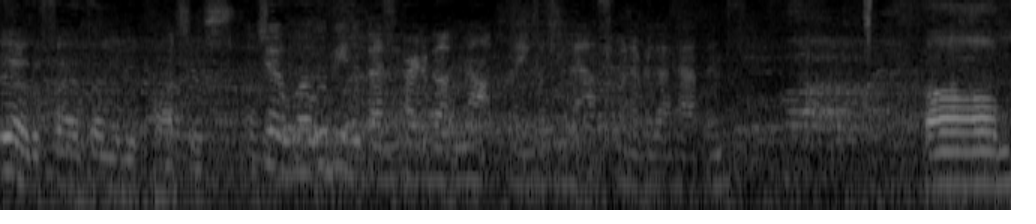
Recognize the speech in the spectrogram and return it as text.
Uh, yeah, the phantom of the process. Joe, what would be the best part about not playing with the mask whenever that happens? Um,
